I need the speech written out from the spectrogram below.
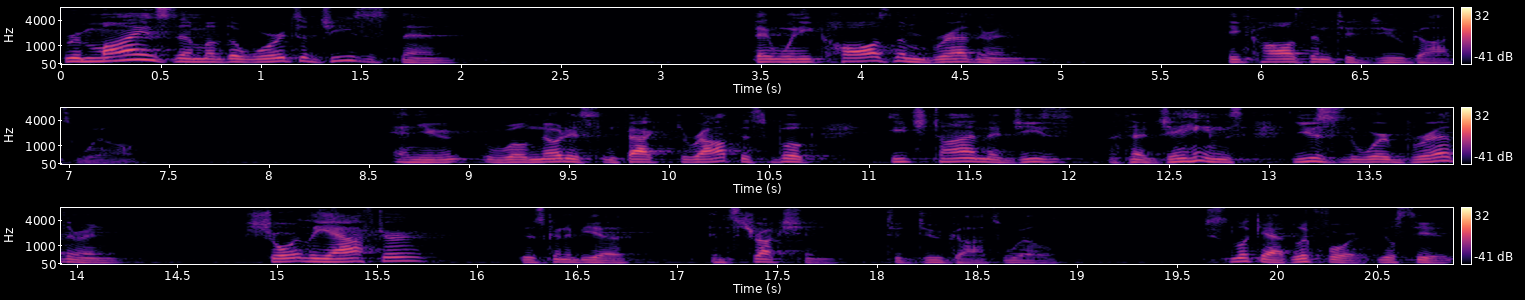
reminds them of the words of Jesus then. That when he calls them brethren, he calls them to do God's will. And you will notice, in fact, throughout this book, each time that, Jesus, that James uses the word brethren, shortly after, there's going to be an instruction to do God's will. Just look at it, look for it, you'll see it.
